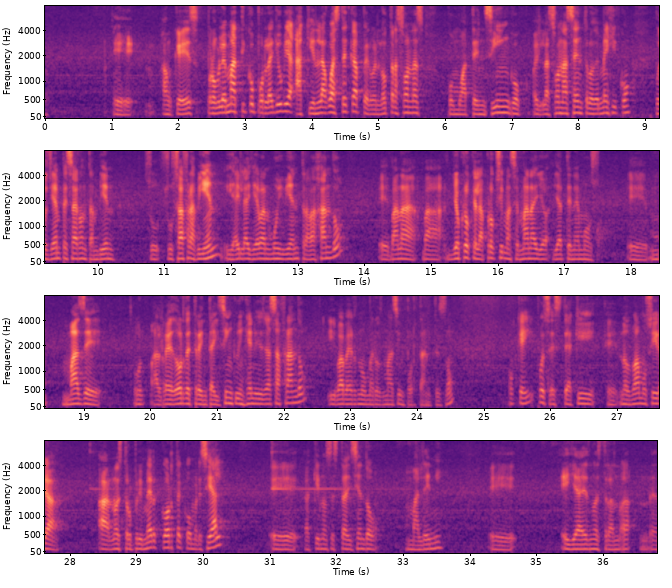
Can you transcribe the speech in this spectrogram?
Eh, aunque es problemático por la lluvia aquí en la Huasteca, pero en otras zonas como Atencingo, en la zona centro de México, pues ya empezaron también su, zafra bien y ahí la llevan muy bien trabajando. Eh, van a, yo creo que la próxima semana ya, ya tenemos eh, más de alrededor de 35 ingenios ya zafrando y va a haber números más importantes, ¿no? Ok, pues este, aquí eh, nos vamos a ir a, nuestro primer corte comercial. Eh, aquí nos está diciendo Maleni. Eh, ella es nuestra,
